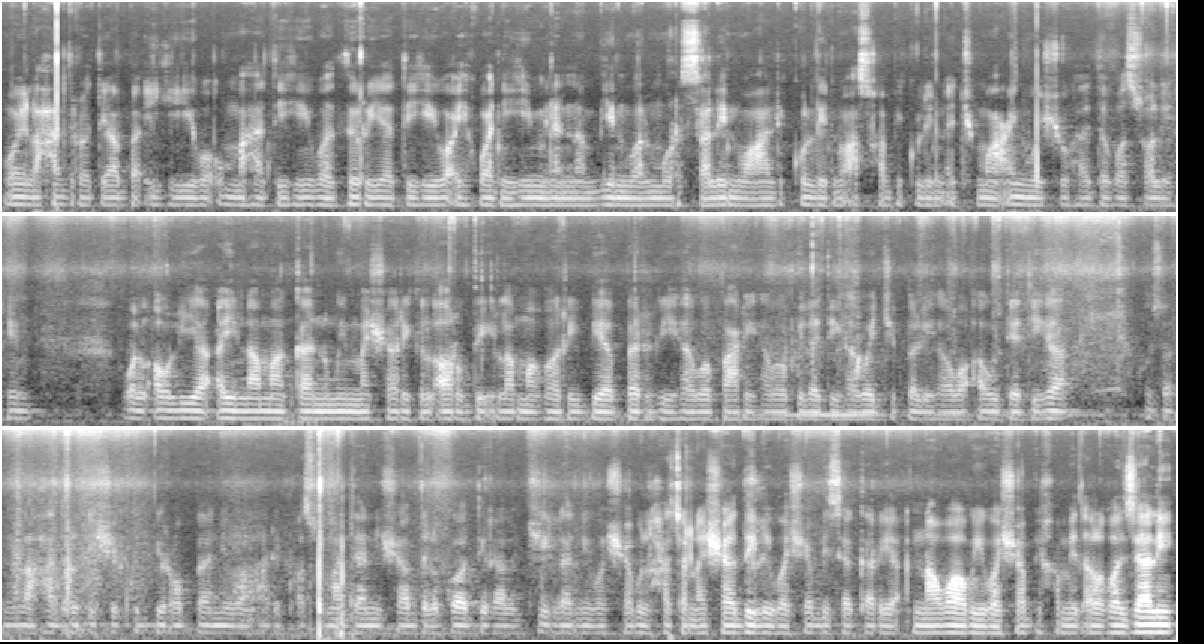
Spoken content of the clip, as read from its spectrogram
wa ila hadrati abaihi wa ummahatihi wa dzurriyyatihi wa ikhwanihi minan nabiyyin wal mursalin wa ali kullin wa ashabi kullin ajma'in wa syuhada wa sholihin wal awliya aina ma kanu min masyarikil ardi ila magharibiha barriha wa bahriha wa biladiha wa jibaliha wa awdatiha Husnul hadrati syekh bi rabbani wal arif asmadani syabdul qadir al jilani wa syabul hasan asyadili wa syabi zakaria nawawi wa syabi hamid al ghazali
